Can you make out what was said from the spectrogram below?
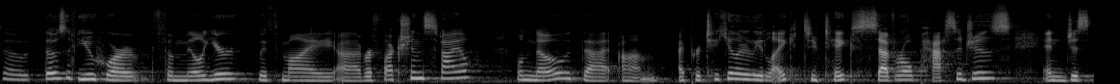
So, those of you who are familiar with my uh, reflection style will know that um, I particularly like to take several passages and just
